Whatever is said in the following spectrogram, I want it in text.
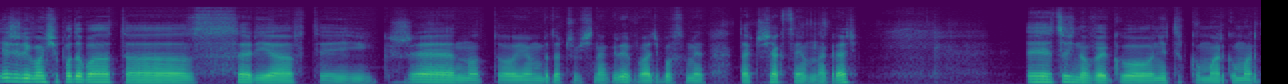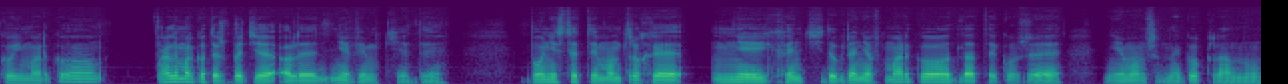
Jeżeli Wam się podoba ta seria w tej grze, no to ją będę oczywiście nagrywać, bo w sumie tak czy siak chcę ją nagrać. Yy, coś nowego, nie tylko Margo, Margo i Margo, ale Margo też będzie, ale nie wiem kiedy. Bo niestety mam trochę mniej chęci do grania w Margo, dlatego że nie mam żadnego klanu.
